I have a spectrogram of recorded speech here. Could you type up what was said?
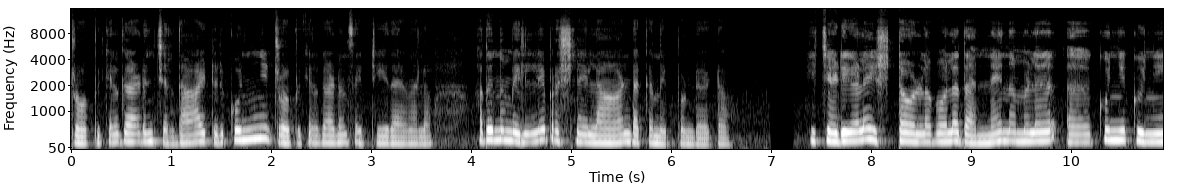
ട്രോപ്പിക്കൽ ഗാർഡൻ ചെറുതായിട്ടൊരു കുഞ്ഞ് ട്രോപ്പിക്കൽ ഗാർഡൻ സെറ്റ് ചെയ്തായിരുന്നല്ലോ. അതൊന്നും വലിയ പ്രശ്നമില്ലാണ്ടൊക്കെ നിപ്പുണ്ട് കേട്ടോ. ഈ ചെടികളെ ഇഷ്ടമുള്ള പോലെ തന്നെ നമ്മൾ കുഞ്ഞി കുഞ്ഞി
